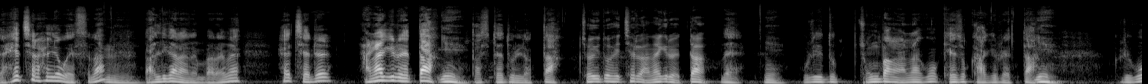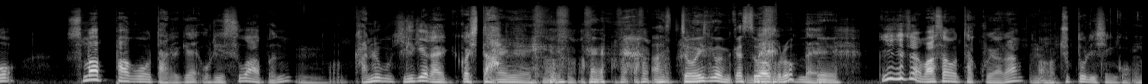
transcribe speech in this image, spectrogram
해체를 하려고 했으나 음. 난리가 나는 바람에 해체를 안 하기로 했다. 예. 다시 되돌렸다. 저희도 해체를 안 하기로 했다. 네. 예. 우리도 종방 안 하고 계속 가기로 했다. 예. 그리고 스마프하고 다르게 우리 수압은 음. 어, 가늘고 길게 갈 것이다. 아, 예. 아, 정해진 겁니까? 수압으로? 네. 예. 얘기했잖아 마사오 타쿠야랑 어, 죽돌이 신고 예,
